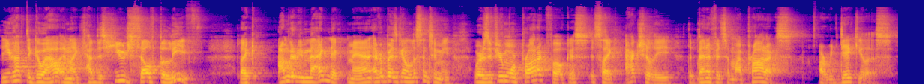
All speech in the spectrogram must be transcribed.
that you have to go out and like have this huge self-belief. Like I'm gonna be magnet, man. Everybody's gonna listen to me. Whereas if you're more product focused, it's like actually the benefits of my products are ridiculous.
